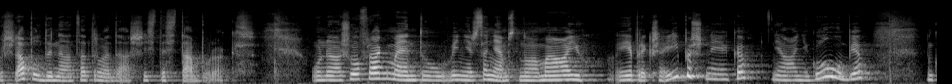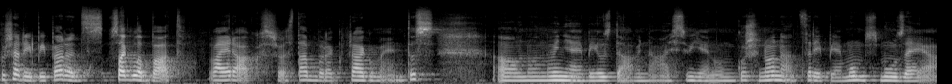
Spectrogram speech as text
kurš ir apludināts, atrodas šis staburaks. Un šo fragment viņi ir saņēmuši no māju iepriekšējā īpašnieka, Jāņa Gulbja, nu, kurš arī bija paredzējis saglabāt vairākus šos taburaka fragmentus. Un, un viņai bija uzdāvinājis vienu, kurš ir nonācis arī pie mums muzejā.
